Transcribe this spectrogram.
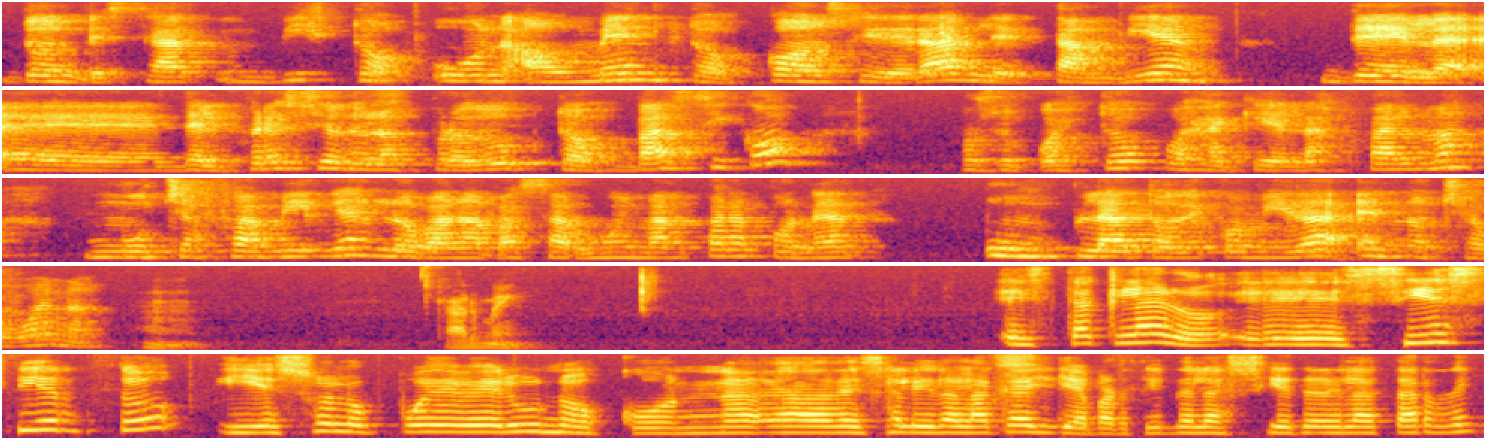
donde se ha visto un aumento considerable también del, eh, del precio de los productos básicos, por supuesto, pues aquí en Las Palmas muchas familias lo van a pasar muy mal para poner un plato de comida en Nochebuena. Mm. Carmen. Está claro, eh, sí es cierto, y eso lo puede ver uno con nada de salir a la calle a partir de las 7 de la tarde,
